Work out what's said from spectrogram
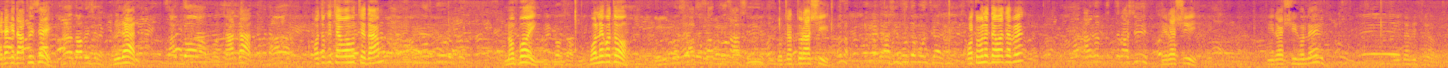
এটাকে দাঁত হয়েছে হ্যাঁ দুই দাঁত? চার দাঁত। কত কি চাওয়া হচ্ছে দাম? নব্বই? বলে কত? পঁচাত্তর আশি। কত হলে দেওয়া যাবে? তিরাশি। তিরাশি। হলে এইটা বেশি হবে।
